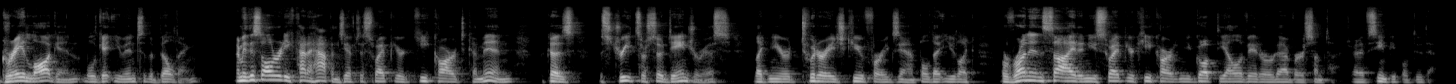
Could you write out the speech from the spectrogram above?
gray login will get you into the building. I mean, this already kind of happens. You have to swipe your key card to come in because the streets are so dangerous like near Twitter HQ, for example, that you like run inside and you swipe your key card and you go up the elevator or whatever sometimes. Right? I've seen people do that.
